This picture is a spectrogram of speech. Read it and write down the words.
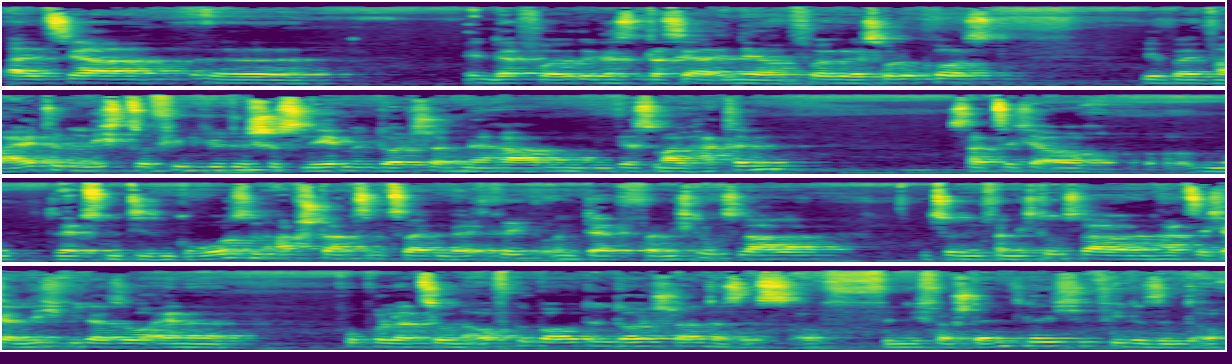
als ja äh, in der Folge des, dass ja in der Folge des Holocaust wir bei weitem nicht so viel jüdisches Leben in Deutschland mehr haben, wie wir es mal hatten. Es hat sich ja auch mit, selbst mit diesem großen Abstand zum Zweiten Weltkrieg und der Vernichtungslager und zu den Vernichtungslagern hat sich ja nicht wieder so eine Population aufgebaut in Deutschland. Das ist auch, finde ich, verständlich. Viele sind auch,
